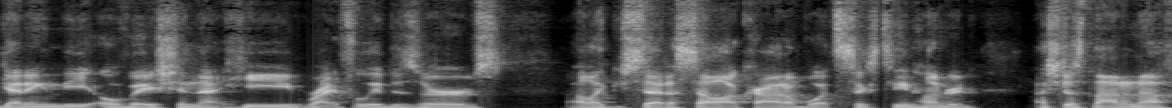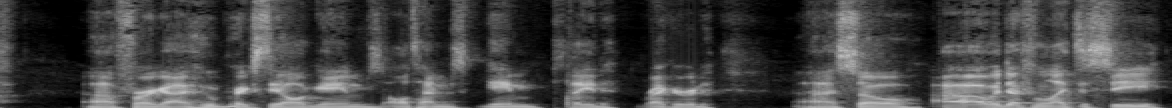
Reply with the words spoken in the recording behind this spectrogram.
getting the ovation that he rightfully deserves. Uh, like you said, a sellout crowd of what sixteen hundred. That's just not enough uh, for a guy who breaks the all games, all times game played record. Uh, so I, I, would definitely like to see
